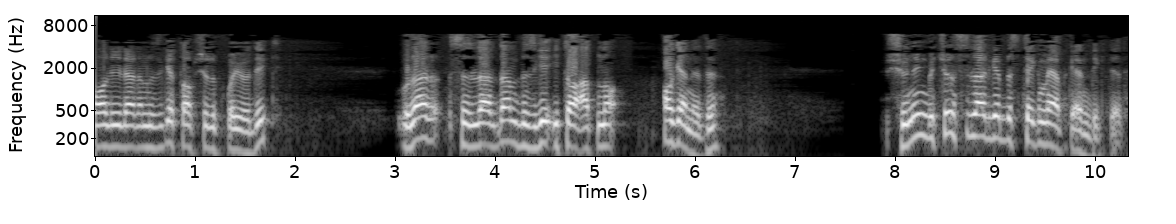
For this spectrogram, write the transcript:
voliylarimizga topshirib qo'yuvdik. Ular sizlardan bizga itoatni olgan edi. Shuning uchun sizlarga biz tegmayotgandik dedi.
